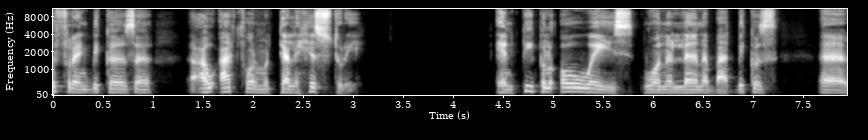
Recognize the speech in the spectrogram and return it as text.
different because uh, our art form would tell history, and people always want to learn about because uh,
